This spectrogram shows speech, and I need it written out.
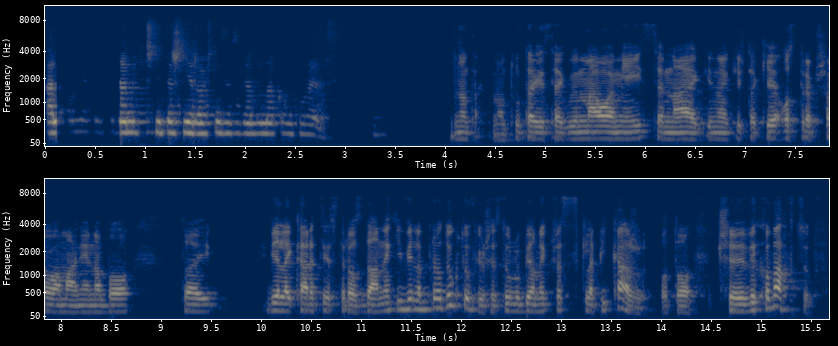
ale on jakoś dynamicznie też nie rośnie ze względu na konkurencję. No tak, no tutaj jest jakby małe miejsce na, na jakieś takie ostre przełamanie, no bo tutaj wiele kart jest rozdanych i wiele produktów już jest ulubionych przez sklepikarzy, bo to czy wychowawców.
